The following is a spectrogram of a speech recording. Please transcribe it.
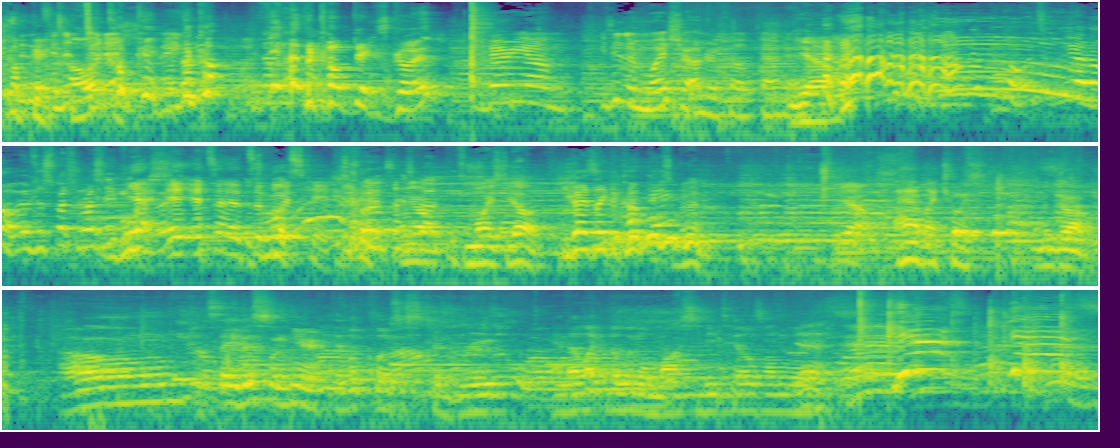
Cupcake. Is it Oh, finished? cupcake. The, cup, the cupcake's good. Very, um, it's either moisture undercooked. Okay. Yeah. No, it's, yeah, no, it was a special recipe. Yeah, it, it's a it's a moist cake. It's cooked. It's cooked. It's moist, yo. You guys like the cupcake? Good. Yeah. I have my choice. Good job. Um, say this one here. They look closest to Groot, and I like the little moss details on the. Yes. Yes. Yes.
